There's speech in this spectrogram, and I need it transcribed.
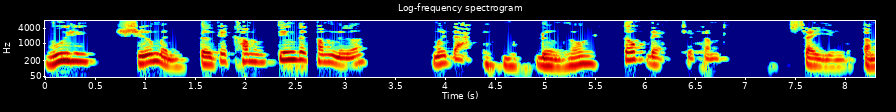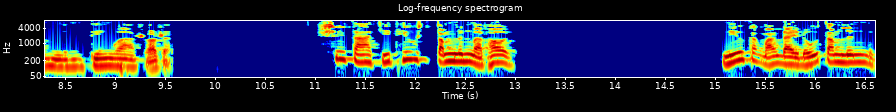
Vui đi, sửa mình từ cái không tiến tới không nữa mới đạt được một đường lối tốt đẹp cho tâm xây dựng một tâm linh tiến qua rõ rệt. Sư ta chỉ thiếu tâm linh mà thôi. Nếu các bạn đầy đủ tâm linh thì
